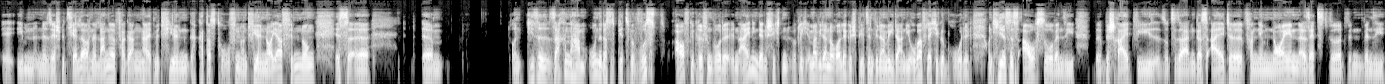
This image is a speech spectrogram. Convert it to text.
äh, eben eine sehr spezielle, auch eine lange Vergangenheit mit vielen Katastrophen und vielen Neuerfindungen. Ist äh, ähm, und diese Sachen haben, ohne dass es jetzt bewusst aufgegriffen wurde, in einigen der Geschichten wirklich immer wieder eine Rolle gespielt, sind wieder wieder an die Oberfläche gebrodelt. Und hier ist es auch so, wenn sie äh, beschreibt, wie sozusagen das Alte von dem Neuen ersetzt wird, wenn, wenn sie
